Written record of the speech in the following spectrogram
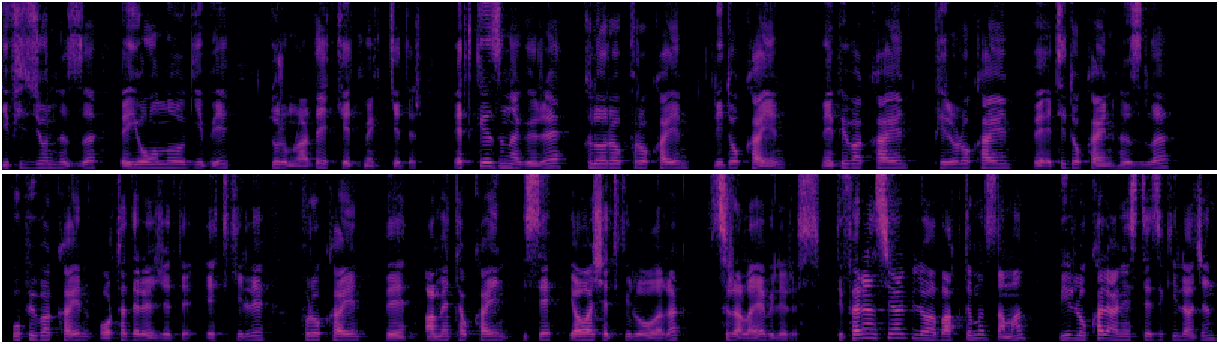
difüzyon hızı ve yoğunluğu gibi durumlarda etki etmektedir. Etki hızına göre kloroprokain, lidokain, mepivakain, pirilokain ve etidokain hızlı, bupivakain orta derecede etkili, prokain ve ametokain ise yavaş etkili olarak sıralayabiliriz. Diferansiyel bloğa baktığımız zaman bir lokal anestezik ilacın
